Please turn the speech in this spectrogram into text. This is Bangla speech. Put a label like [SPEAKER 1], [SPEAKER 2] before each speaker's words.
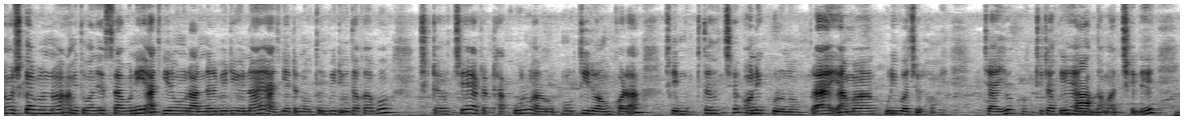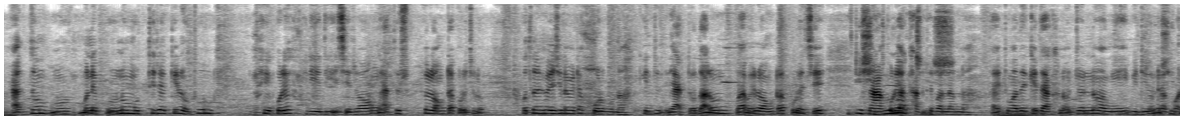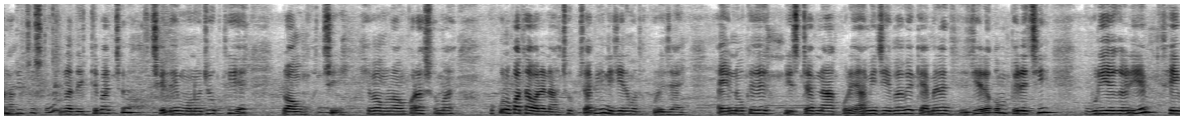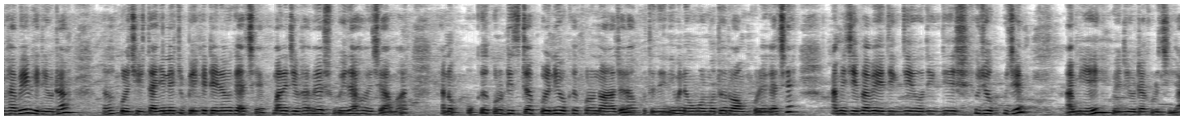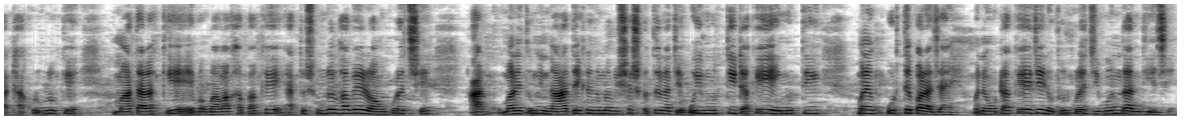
[SPEAKER 1] নমস্কার বন্ধুরা আমি তোমাদের শ্রাবণী। আজকের কোনো রান্নার ভিডিও নয় আজকে একটা নতুন ভিডিও দেখাবো। সেটা হচ্ছে একটা ঠাকুর আর মূর্তি রং করা। সেই মূর্তিটা হচ্ছে অনেক পুরনো প্রায় আমার কুড়ি বছর হবে। যাই হোক মূর্তিটাকে আমার ছেলে একদম মানে পুরনো মূর্তিটাকে নতুন ইয়ে করে ফিরিয়ে দিয়েছে। রং এত সুন্দর রংটা করেছিল। প্রথমে ভেবেছিলাম এটা করব না কিন্তু এত দারুণভাবে রংটা করেছে না করে আর থাকতে পারলাম না। তাই তোমাদেরকে দেখানোর জন্য আমি এই ভিডিওটা করা। তোমরা দেখতে পাচ্ছ ছেলে মনোযোগ দিয়ে রং করছে এবং রং করার সময় ও কোনো কথা বলে না, চুপচাপই নিজের মতো করে যায়। তাই জন্য ওকে ডিস্টার্ব না করে আমি যেভাবে ক্যামেরা যেরকম পেরেছি ঘুরিয়ে ঘুরিয়ে সেইভাবেই ভিডিওটা দেখো করেছি। তাই জন্য একটু বেঁকে টেরেও গেছে। মানে যেভাবে সুবিধা হয়েছে আমার, কেন ওকে কোনো ডিস্টার্ব করিনি, ওকে কোনো নাড়াচাড়া করতে দিইনি মানে ওর মতো রং করে গেছে। আমি যেভাবে এদিক দিয়ে ওদিক দিয়ে সুযোগ খুঁজে আমি এই ভিডিওটা করেছি। আর ঠাকুরগুলোকে, মা তারাকে এবং বাবা খাপাকে এত সুন্দরভাবে রং করেছে। আর মানে তুমি না দেখলে তোমরা বিশ্বাস করতে না যে ওই মূর্তিটাকে এই মূর্তি মানে করতে পারা যায়। মানে ওটাকে যে নতুন করে জীবন দান দিয়েছে।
